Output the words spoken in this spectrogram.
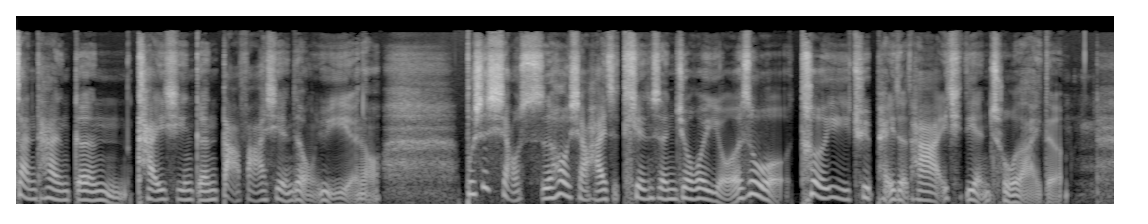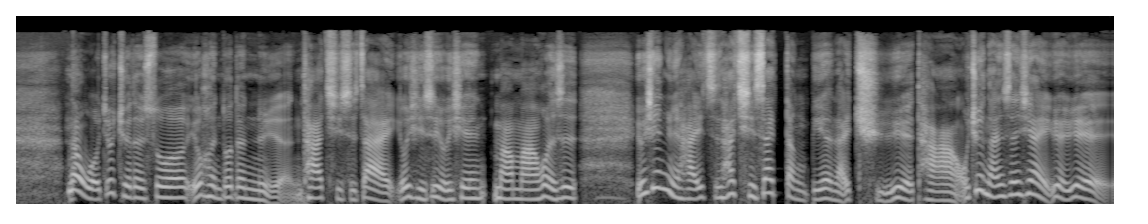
赞叹、跟开心、跟大发现这种语言哦，不是小时候小孩子天生就会有，而是我特意去陪着他一起练出来的。那我就觉得说，有很多的女人，她其实在，尤其是有一些妈妈，或者是有一些女孩子，她其实在等别人来取悦她。我觉得男生现在也越来越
